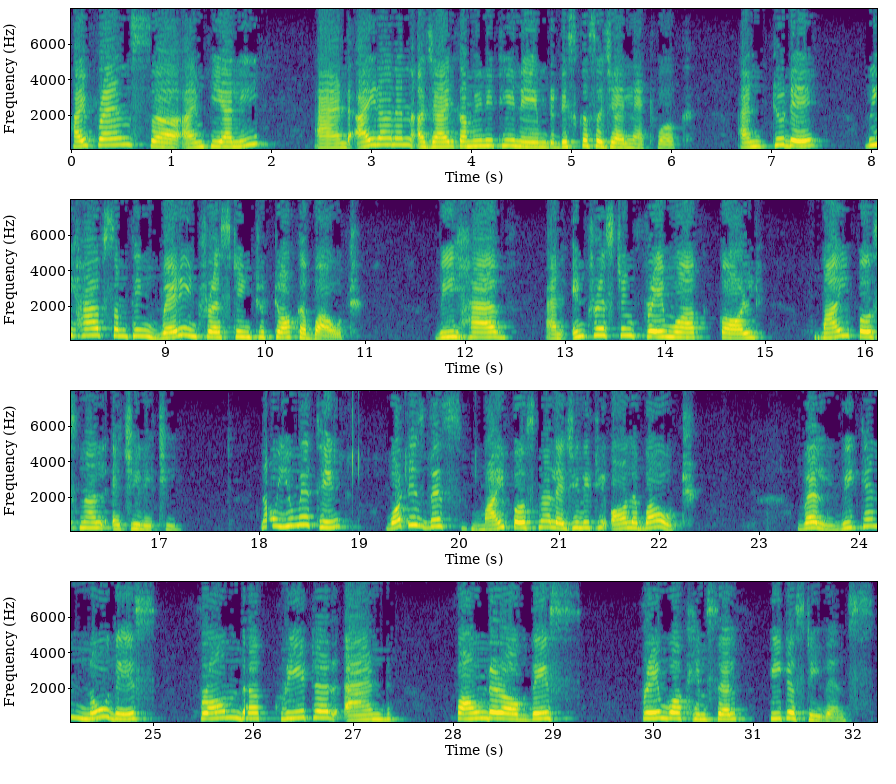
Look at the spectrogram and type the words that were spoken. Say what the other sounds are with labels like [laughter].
Hi friends, uh, I'm Piali and I run an agile community named Discuss Agile Network. And today we have something very interesting to talk about. We have an interesting framework called My Personal Agility. Now you may think, what is this My Personal Agility all about? Well, we can know this from the creator and founder of this framework himself, Peter Stevens.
